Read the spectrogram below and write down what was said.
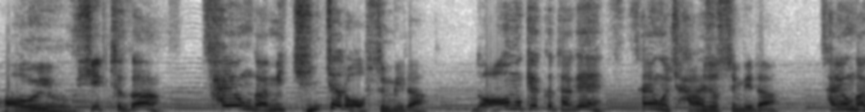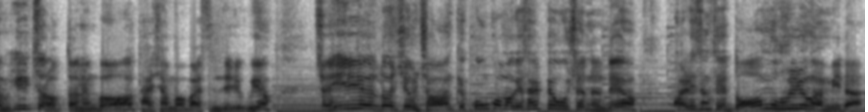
어유 시트가 사용감이 진짜로 없습니다. 너무 깨끗하게 사용을 잘 하셨습니다. 사용감이 일절 없다는 거 다시 한번 말씀드리고요. 저 1년도 지금 저와 함께 꼼꼼하게 살펴보셨는데요. 관리 상태 너무 훌륭합니다.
